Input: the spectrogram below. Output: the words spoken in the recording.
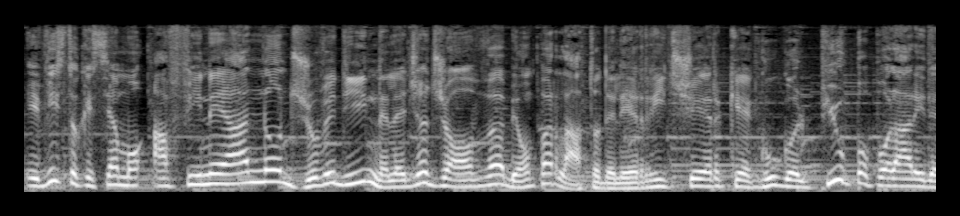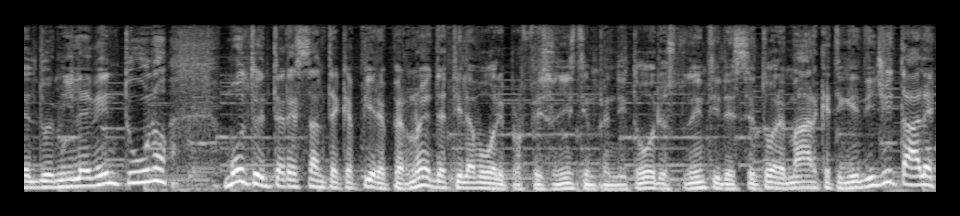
E visto che siamo a fine anno, giovedì nelle Jove abbiamo parlato delle ricerche Google più popolari del 2021. Molto interessante capire per noi addetti ai lavori, professionisti, imprenditori o studenti del settore marketing e digitale,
